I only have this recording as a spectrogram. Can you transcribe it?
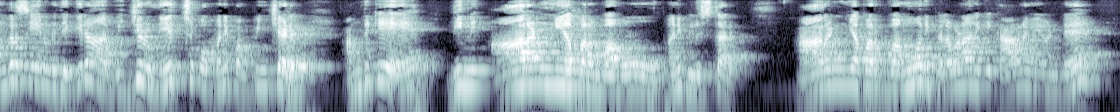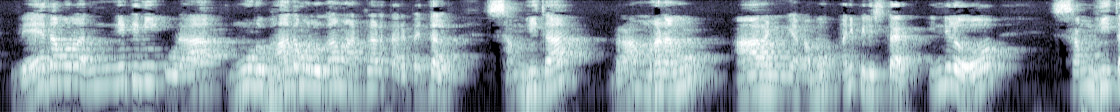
ఇంద్రసేనుడి దగ్గర ఆ విద్యను నేర్చుకోమని పంపించాడు. అందుకే దీన్ని ఆరణ్య పర్వము అని పిలుస్తారు. ఆరణ్య పర్వము అని పిలవడానికి కారణం ఏమంటే వేదములన్నిటినీ కూడా మూడు భాగములుగా మాట్లాడతారు పెద్దలు. సంహిత బ్రాహ్మణము ఆరణ్యకము అని పిలుస్తారు. ఇందులో సంహిత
